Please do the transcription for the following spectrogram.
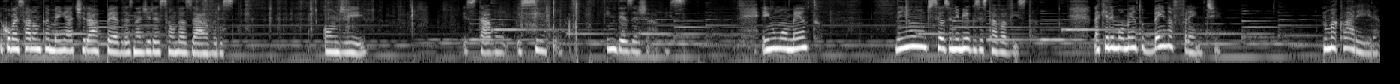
e começaram também a atirar pedras na direção das árvores, onde estavam os cinco indesejáveis. Em um momento, nenhum de seus inimigos estava à vista. Naquele momento, bem na frente, numa clareira,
